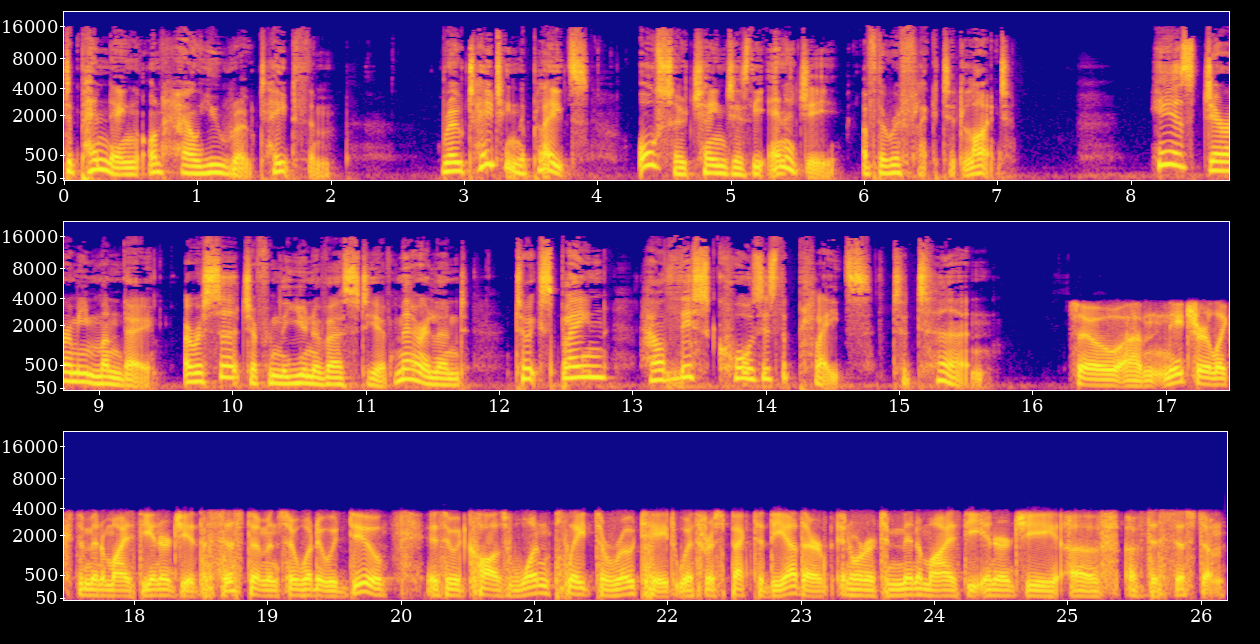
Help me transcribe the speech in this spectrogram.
depending on how you rotate them. Rotating the plates also changes the energy of the reflected light. Here's Jeremy Munday, a researcher from the University of Maryland, to explain how this causes the plates to turn. So um, nature likes to minimize the energy of the system, and so what it would do is it would cause one plate to rotate with respect to the other in order to minimize the energy of, of the system.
